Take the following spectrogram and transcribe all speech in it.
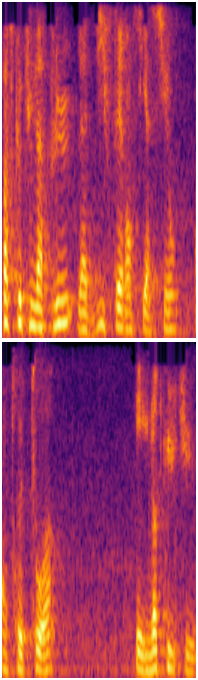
Parce que tu n'as plus la différenciation entre toi et une autre culture,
